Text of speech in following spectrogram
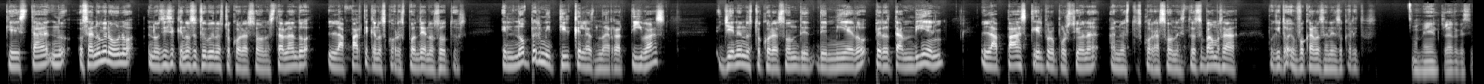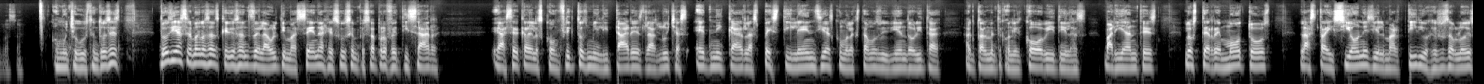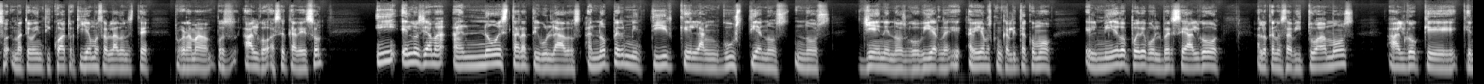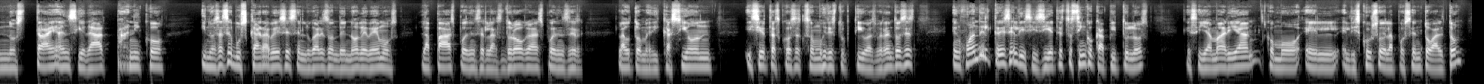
que está, o sea, número uno, nos dice que no se turbe nuestro corazón. Está hablando la parte que nos corresponde a nosotros. El no permitir que las narrativas llenen nuestro corazón de miedo, pero también la paz que Él proporciona a nuestros corazones. Entonces vamos a un poquito enfocarnos en eso, Caritos. Amén, claro que sí pasó. Con mucho gusto. Entonces, dos días, hermanos, antes que Dios, antes de la última cena, Jesús empezó a profetizar eh, acerca de los conflictos militares, las luchas étnicas, las pestilencias como la que estamos viviendo ahorita actualmente con el COVID y las variantes, los terremotos, las traiciones y el martirio. Jesús habló de eso en Mateo 24. Aquí ya hemos hablado en este programa pues algo acerca de eso. Y Él nos llama a no estar atribulados, a no permitir que la angustia nos, nos llene, nos gobierne. Habíamos con Carlita cómo el miedo puede volverse algo a lo que nos habituamos, algo que, que nos trae ansiedad, pánico y nos hace buscar a veces en lugares donde no debemos la paz, pueden ser las drogas, pueden ser la automedicación y ciertas cosas que son muy destructivas, ¿verdad? Entonces, en Juan del 13 al 17, estos cinco capítulos, que se llamarían como el, discurso del aposento alto,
